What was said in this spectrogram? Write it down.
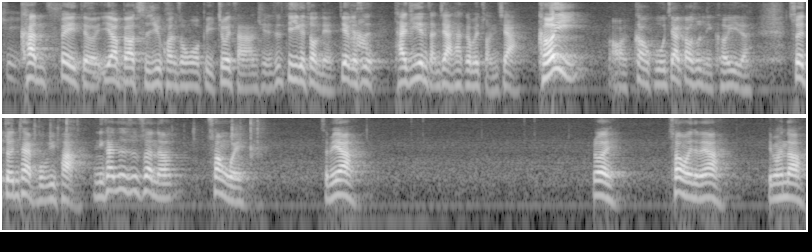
是看费的要不要持续宽松货币就会涨上去，这是第一个重点。第二个是台积电涨价，它可不可以转价？可以哦，告股价告诉你可以的，所以蹲泰不必怕。你看这就算了，创维怎么样？对，创维怎么样？有没有看到？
